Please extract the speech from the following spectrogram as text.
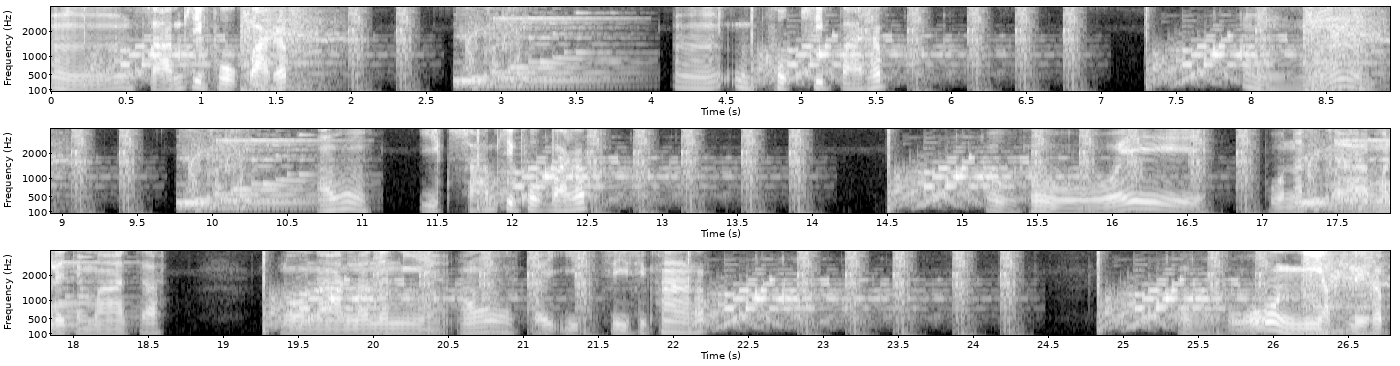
อืมสามสิบหกบาทครับ อืมหกสิบบาทครับ อืมเอาอีกสามสิบหกบาทครับ โอ้โหโบนัสจ๋าเมื่อไรจะมาจ๊ะรอนานแล้วนะเนี่ยเอาไปอีกสี่สิบห้าครับ โอ้โห เงียบเลยครับ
